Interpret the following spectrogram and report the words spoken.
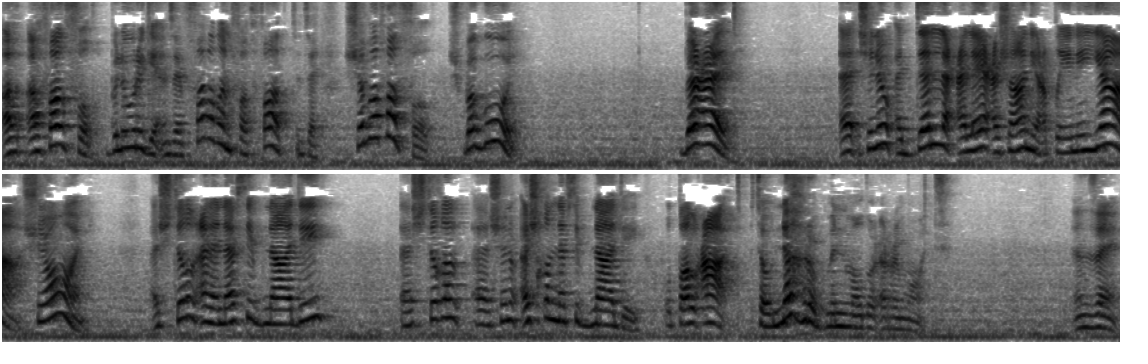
أفضفض. بالورقه إنزين. فرضا فضفضت إنزين. شو بفضفض؟ شو بقول؟ بعد. أ- شنو؟ اتدلع عليه عشان يعطيني إياه. شلون؟ أشتغل على نفسي بنادي. أشتغل أ، شنو؟ أشغل نفسي بنادي. وطلعات. سو نهرب من موضوع الريموت. إنزين.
